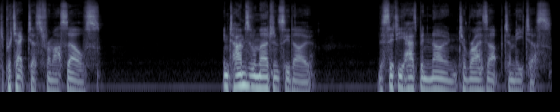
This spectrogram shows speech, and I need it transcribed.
to protect us from ourselves. In times of emergency, though, the city has been known to rise up to meet us.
